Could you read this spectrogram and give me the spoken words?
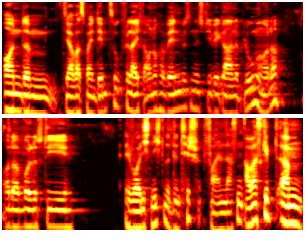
Und ähm, ja, was wir in dem Zug vielleicht auch noch erwähnen müssen, ist die vegane Blume, oder? Oder wolltest du die. Die wollte ich nicht unter den Tisch fallen lassen. Aber es gibt ähm,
